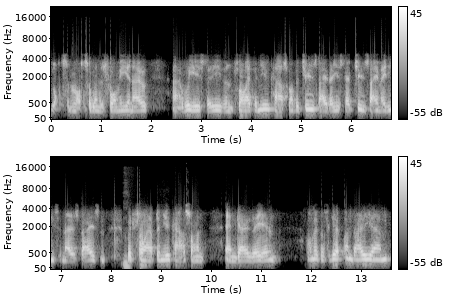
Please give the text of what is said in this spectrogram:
lots and lots of winners for me, you know. Uh, we used to even fly to Newcastle on Tuesday. They used to have Tuesday meetings in those days, and mm. we'd fly up to Newcastle and, and go there. And I'll never forget one day um,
